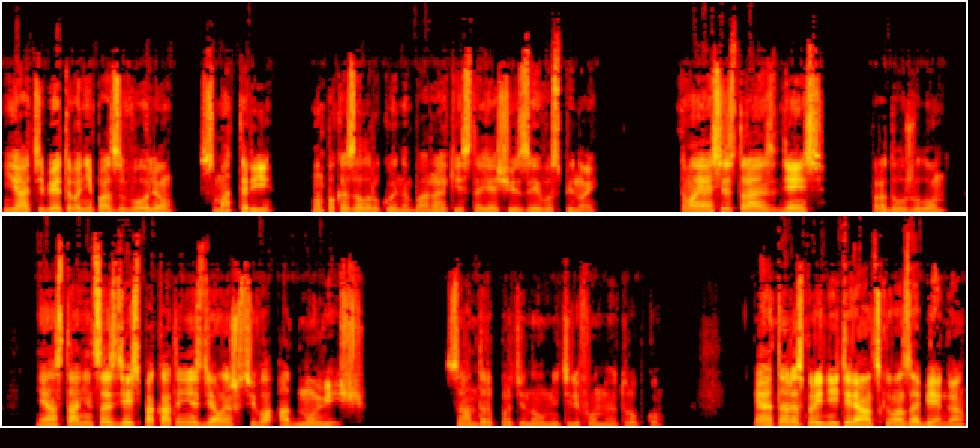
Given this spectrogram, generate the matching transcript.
я тебе этого не позволю. Смотри. Он показал рукой на бараки, стоящие за его спиной. «Твоя сестра здесь», — продолжил он, — «и останется здесь, пока ты не сделаешь всего одну вещь». Сандер протянул мне телефонную трубку. «Это распорядитель адского забега.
